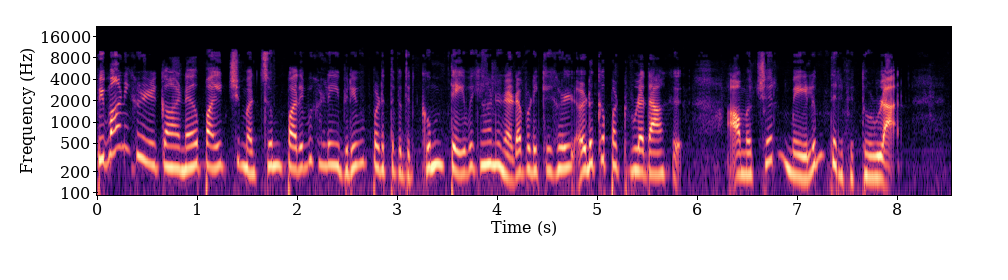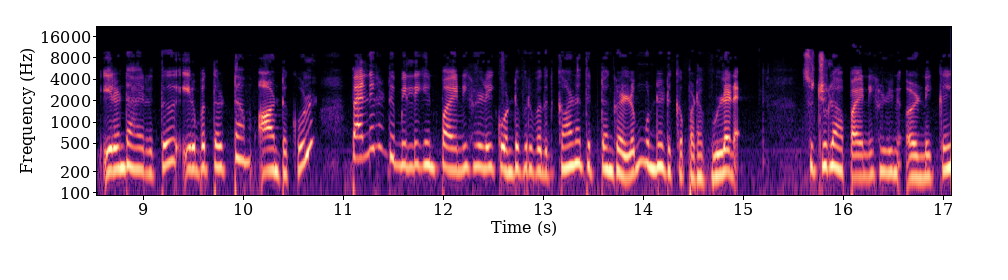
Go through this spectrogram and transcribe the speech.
விமானிகளுக்கான பயிற்சி மற்றும் பதிவுகளை விரிவுபடுத்துவதற்கும் தேவையான நடவடிக்கைகள் எடுக்கப்பட்டுள்ளதாக அமைச்சர் மேலும் தெரிவித்துள்ளார். இரண்டாயிரத்து இருபத்தெட்டாம் ஆண்டுக்குள் பன்னிரண்டு மில்லியன் பயணிகளை கொண்டு வருவதற்கான திட்டங்களும் முன்னெடுக்கப்பட உள்ளன சுற்றுலா பயணிகளின் எண்ணிக்கை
